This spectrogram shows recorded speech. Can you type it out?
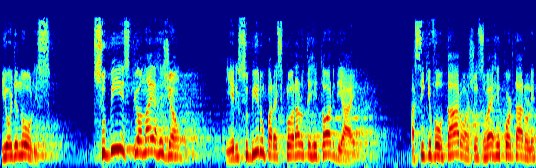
e ordenou-lhes: Subi e espionai a região. E eles subiram para explorar o território de Ai. Assim que voltaram a Josué, reportaram-lhe:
